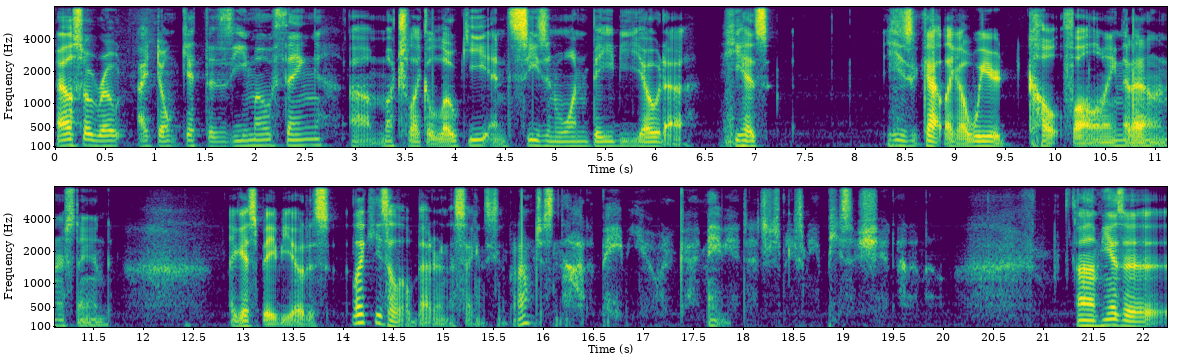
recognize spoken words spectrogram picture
I also wrote, I don't get the Zemo thing, um, much like Loki and season one Baby Yoda. He has, he's got like a weird cult following that I don't understand. I guess Baby Yoda's like he's a little better in the second season, but I'm just not a Baby Yoda guy. Maybe it just makes me a piece of shit. I don't know. Um, he has a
